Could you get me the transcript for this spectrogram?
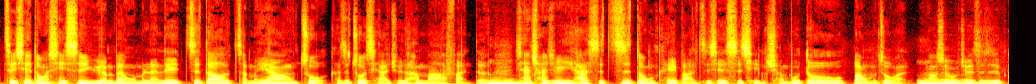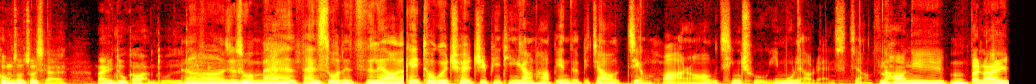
这些东西是原本我们人类知道怎么样做，可是做起来觉得很麻烦的。嗯，现在 ChatGPT 它是自动可以把这些事情全部都帮我们做完，然后所以我觉得这是工作做起来满意度高很多的地方。嗯，就是我们本来很繁琐的资料，可以透过 ChatGPT 让它变得比较简化，然后清楚、一目了然，是这样子。然后你本来。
